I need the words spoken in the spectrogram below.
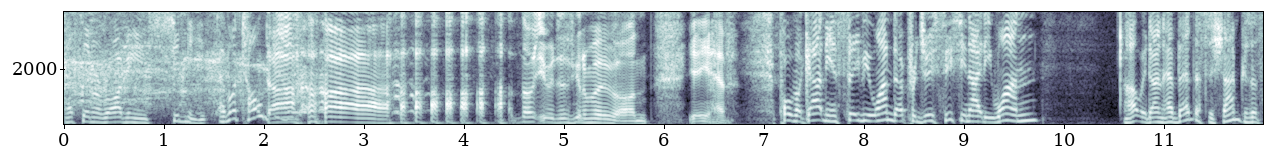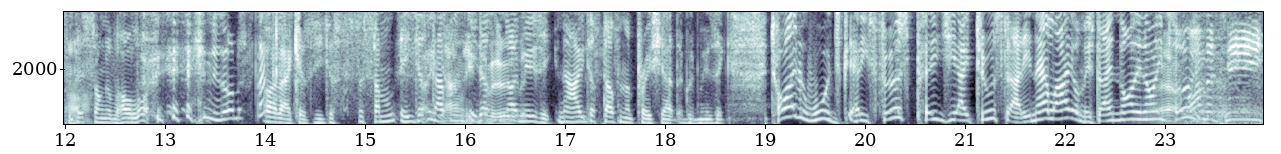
That's them arriving in Sydney. Have I told you? Ah. I thought you were just going to move on. Yeah, you have. Paul McCartney and Stevie Wonder produced this in 81. Oh, we don't have that. That's a shame because that's the best oh. song of the whole lot. Can you not have that? Oh no, because he just some he just So doesn't young, he he'd doesn't know heard it. music. No, he just doesn't appreciate the good music. Tiger Woods had his first PGA Tour start in LA on this day in 1992. On the tee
